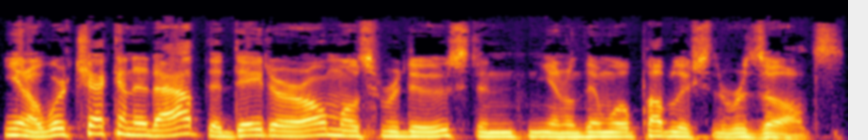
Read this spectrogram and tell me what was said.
you know, we're checking it out. The data are almost reduced, and, you know, then we'll publish the results.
